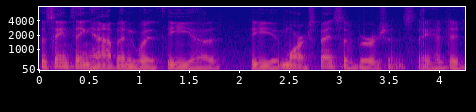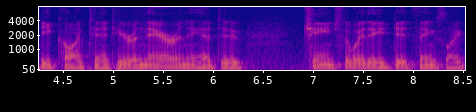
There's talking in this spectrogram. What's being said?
the same thing happened with the, uh, the more expensive versions. They had to decontent here and there, and they had to change the way they did things like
